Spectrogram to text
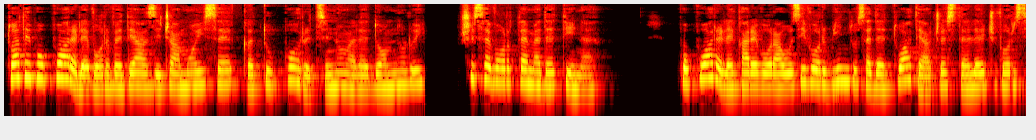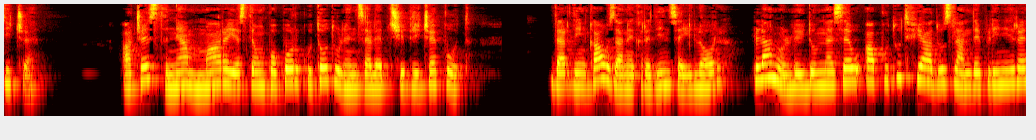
Toate popoarele vor vedea, zicea Moise, că tu porți numele Domnului și se vor teme de tine. Popoarele care vor auzi vorbindu-se de toate aceste legi vor zice, acest neam mare este un popor cu totul înțelept și priceput. Dar din cauza necredinței lor, planul lui Dumnezeu a putut fi adus la îndeplinire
